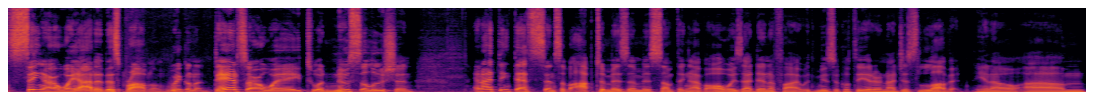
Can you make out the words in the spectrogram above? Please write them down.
to sing our way out of this problem. We're to dance our way to a new solution. And I think that sense of optimism is something I've always identified with musical theater, and I just love it. You know, um,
